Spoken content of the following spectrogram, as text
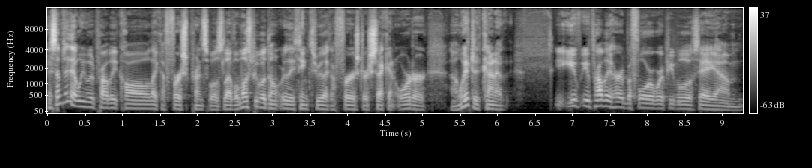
It's something that we would probably call like a first principles level. Most people don't really think through like a first or second order. Uh, we have to kind of, you've, you've probably heard before where people say, um,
